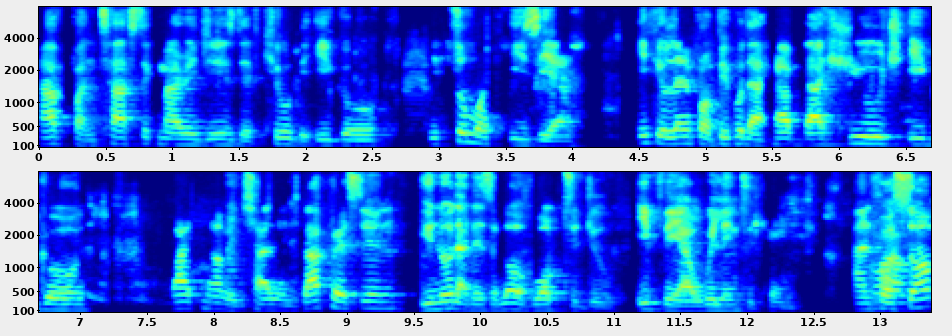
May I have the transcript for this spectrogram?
have fantastic marriages they've killed the ego it's so much easier if you learn from people that have that huge ego that's now a challenge that person you know that there's a lot of work to do if they are willing to change and wow. for some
